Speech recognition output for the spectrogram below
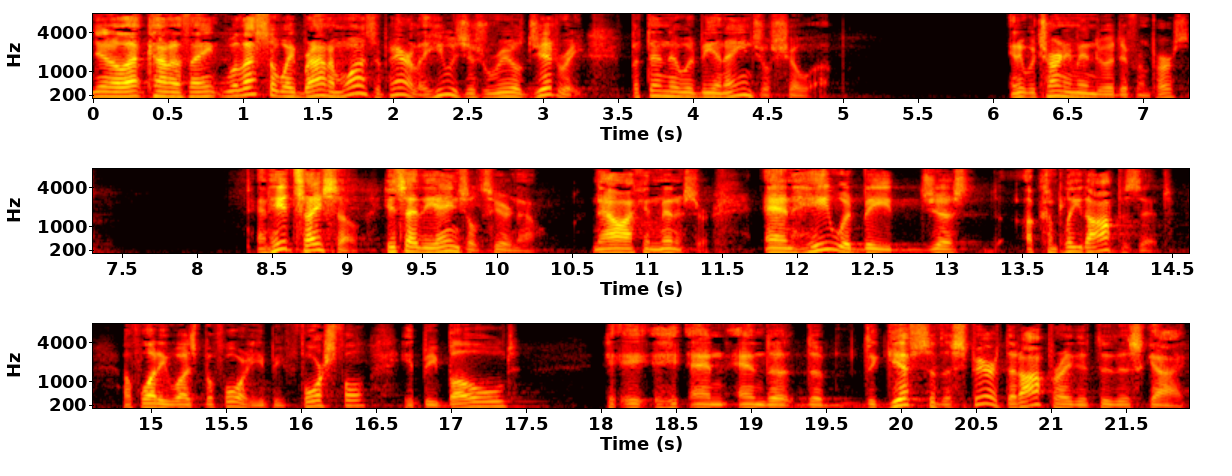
you know, that kind of thing. Well, that's the way Branham was, apparently. He was just real jittery. But then there would be an angel show up, and it would turn him into a different person. And he'd say so. He'd say, The angel's here now. Now I can minister. And he would be just a complete opposite of what he was before. He'd be forceful, he'd be bold, and, and the, the, the gifts of the Spirit that operated through this guy.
